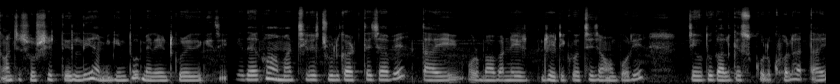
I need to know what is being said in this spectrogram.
কাঁচা সর্ষের তেল দিয়ে আমি কিন্তু ম্যারিনেট করে রেখেছি। এ দেখো, আমার ছেলে চুল কাটতে যাবে, তাই ওর বাবা রেডি করছে জামা পরে। যেহেতু কালকে স্কুল খোলা, তাই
